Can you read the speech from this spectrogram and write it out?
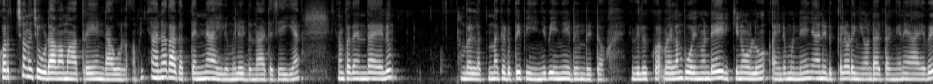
കുറച്ചൊന്ന് ചൂടാവാൻ മാത്രമേ ഉണ്ടാവുള്ളൂ. അപ്പം ഞാനത് അകത്തന്നെ ആയാലും ഇടണാട്ടോ ചെയ്യുക അപ്പോൾ അതെന്തായാലും വെള്ളത്തിൽ നിന്നൊക്കെ എടുത്ത് പിഞ്ഞ് പിഞ്ഞ് ഇടുന്നുണ്ട് കേട്ടോ ഇതിൽ വെള്ളം പോയിക്കൊണ്ടേ ഇരിക്കണുള്ളൂ. അതിന്റെ മുന്നേ ഞാൻ എടുക്കൽ തുടങ്ങിയോണ്ടാട്ടോ ഇങ്ങനെ ആയത്.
